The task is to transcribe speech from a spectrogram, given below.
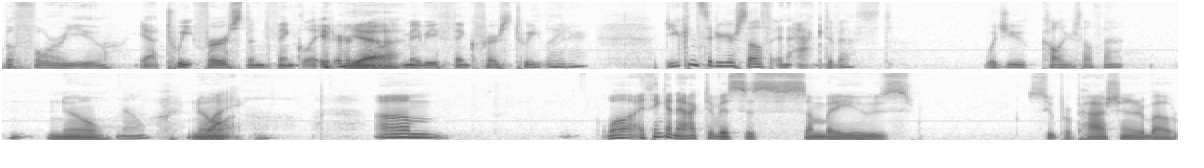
before you yeah tweet first and think later Yeah. No, maybe think first tweet later do you consider yourself an activist would you call yourself that No. no No. why Um, well, I think an activist is somebody who's super passionate about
